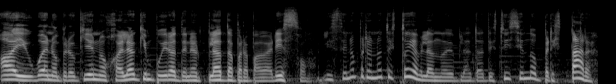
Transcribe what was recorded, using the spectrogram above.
ay, bueno, pero quién, ojalá quién pudiera tener plata para pagar eso. Le dice, no, pero no te estoy hablando de plata, te estoy diciendo prestar,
